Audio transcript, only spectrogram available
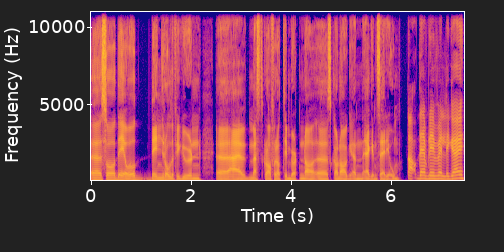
Eh, så det er jo den rollefiguren eh, jeg er mest glad for at Tim Burton da eh, skal lage en egen serie om. Ja, Det blir veldig gøy.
